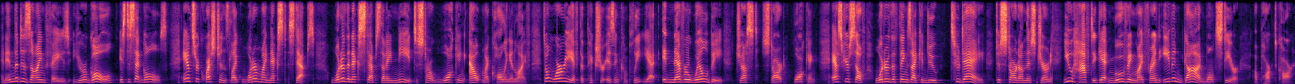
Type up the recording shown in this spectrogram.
And in the design phase, your goal is to set goals. Answer questions like What are my next steps? What are the next steps that I need to start walking out my calling in life? Don't worry if the picture isn't complete yet. It never will be. Just start walking. Ask yourself, What are the things I can do today to start on this journey? You have to get moving, my friend. Even God won't steer a parked car.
